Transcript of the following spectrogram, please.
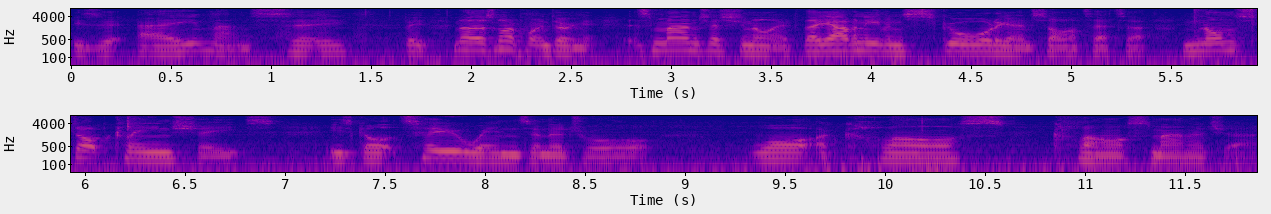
Is it A, Man City? B? No, there's no point in doing it. It's Manchester United. They haven't even scored against Arteta. Non-stop clean sheets. He's got two wins and a draw. What a class, class manager.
